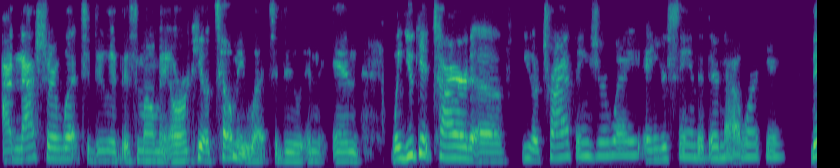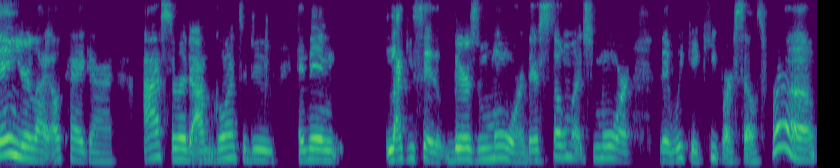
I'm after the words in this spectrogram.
I'm not sure what to do at this moment, or he'll tell me what to do. And and when you get tired of you know trying things your way and you're seeing that they're not working, then you're like, okay, God, I surrender. I'm going to do. And then, like you said, there's more. There's so much more that we can keep ourselves from,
